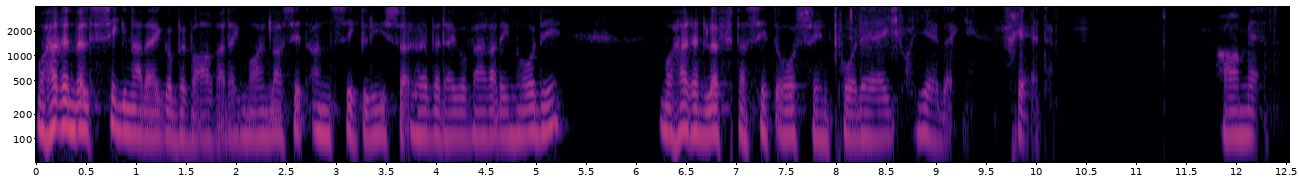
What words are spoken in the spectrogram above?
Må Herren velsigne deg og bevare deg, må Han la sitt ansikt lyse over deg og være deg nådig. Må Herren løfte sitt åsyn på deg og gi deg fred. Amen.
